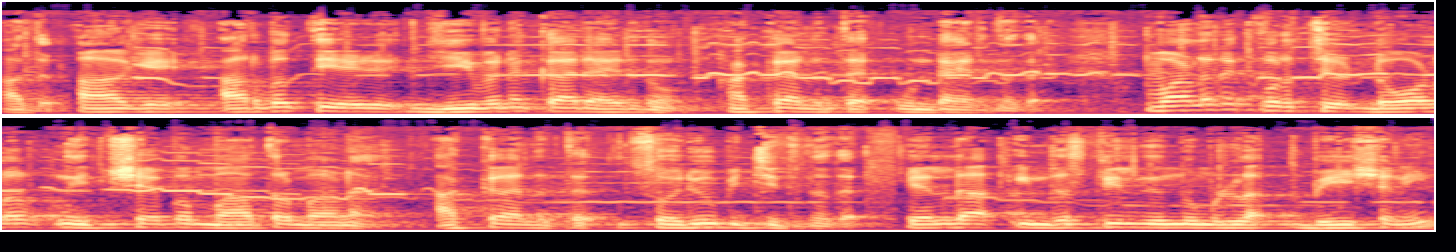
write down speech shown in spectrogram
അത്. ആകെ അറുപത്തിയേഴ് ജീവനക്കാരായിരുന്നു അക്കാലത്ത് ഉണ്ടായിരുന്നത്. വളരെ കുറച്ച് ഡോളർ നിക്ഷേപം മാത്രമാണ് അക്കാലത്ത് സ്വരൂപിച്ചിരുന്നത്. എല്ലാ ഇൻഡസ്ട്രിയിൽ നിന്നുമുള്ള ഭീഷണി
